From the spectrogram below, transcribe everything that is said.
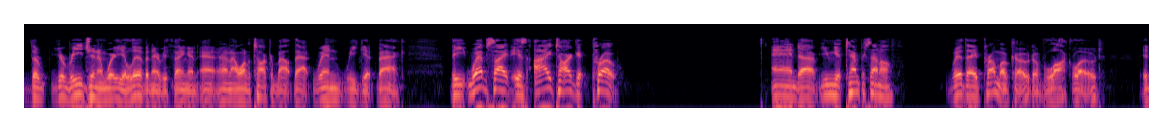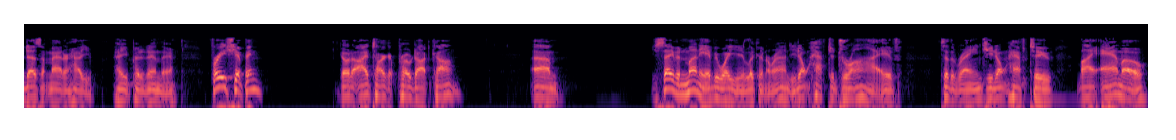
the your region and where you live and everything. And and I want to talk about that when we get back. The website is iTarget Pro. And uh, you can get 10% off with a promo code of LockLoad. It doesn't matter how you how you put it in there. Free shipping. Go to itargetpro.com. Um, you're saving money everywhere you're looking around. You don't have to drive to the range. You don't have to buy ammo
